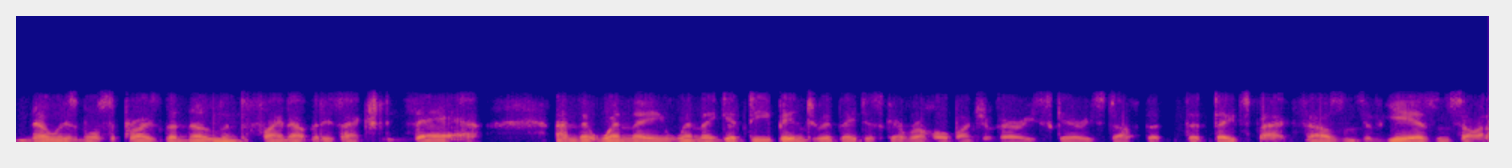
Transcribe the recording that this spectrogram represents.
no one is more surprised than Nolan to find out that it's actually there and that when they when they get deep into it, they discover a whole bunch of very scary stuff that that dates back thousands of years and so on.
